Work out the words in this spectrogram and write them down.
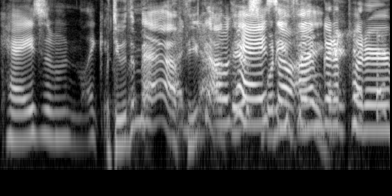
Okay, so like Do the math. You got okay, this. What so do you think? I'm gonna put her.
